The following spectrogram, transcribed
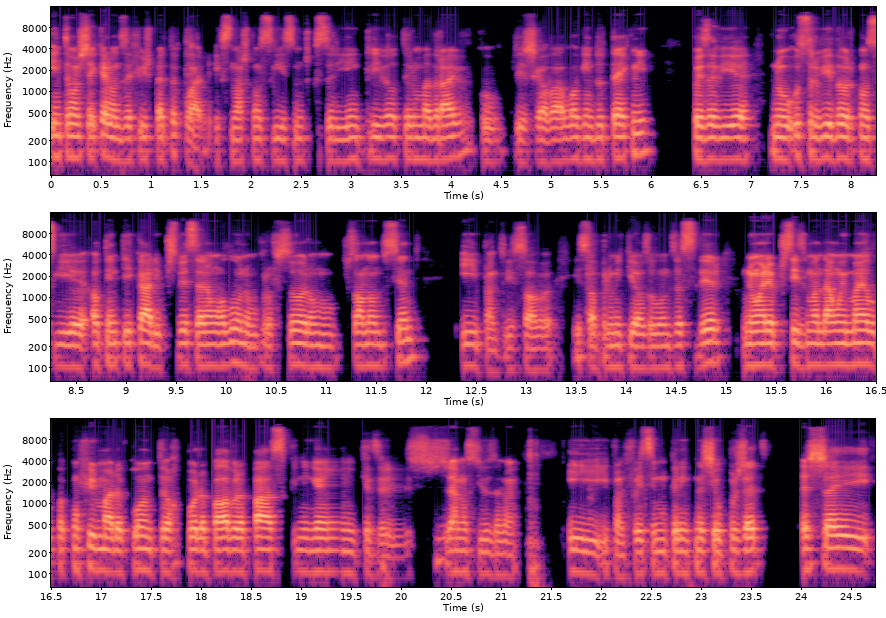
então achei que era um desafio espetacular. E que se nós conseguíssemos que seria incrível ter uma drive, que podia chegar lá login do técnico, depois havia no o servidor conseguia autenticar e perceber se era um aluno, um professor, um pessoal não docente, e pronto, isso só, isso só permitia aos alunos aceder. Não era preciso mandar um e-mail para confirmar a conta, repor a palavra passe, que ninguém, quer dizer, já não se usa, não é? E, e pronto, foi assim um bocadinho que nasceu o projeto. Achei,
